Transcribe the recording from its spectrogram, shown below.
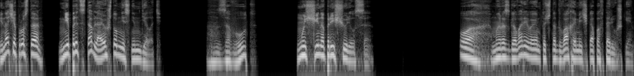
Иначе просто не представляю, что мне с ним делать. «Зовут?» Мужчина прищурился. «Ох, мы разговариваем точно два хомячка-повторюшки».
